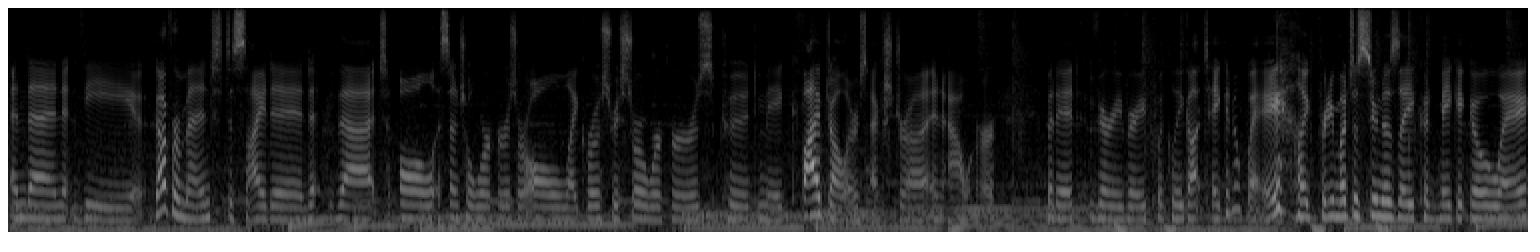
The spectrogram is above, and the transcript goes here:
and then the government decided that all essential workers or all like grocery store workers could make $5 extra an hour but it very, very quickly got taken away, like pretty much as soon as they could make it go away.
